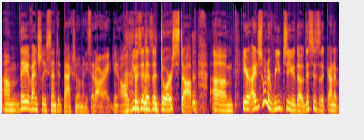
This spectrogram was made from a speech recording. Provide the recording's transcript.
Um, they eventually sent it back to him, and he said, "All right, you know, I'll use it as a doorstop." Um, here, I just want to read to you though. This is a kind of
